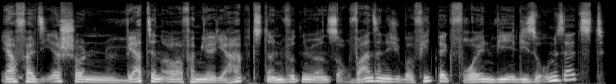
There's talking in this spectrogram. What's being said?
Ja, falls ihr schon Werte in eurer Familie habt, dann würden wir uns auch wahnsinnig über Feedback freuen, wie ihr diese umsetzt.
